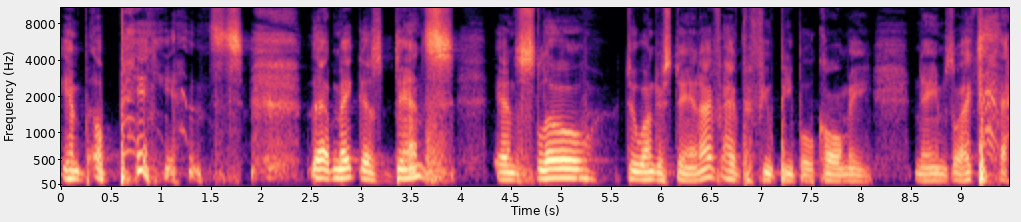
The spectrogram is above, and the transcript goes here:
opinions that make us dense and slow to understand. I've had a few people call me names like that.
